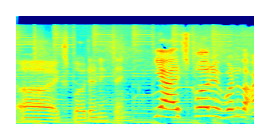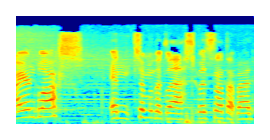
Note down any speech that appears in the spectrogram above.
uh, explode anything? Yeah, it exploded one of the iron blocks and some of the glass, but it's not that bad.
